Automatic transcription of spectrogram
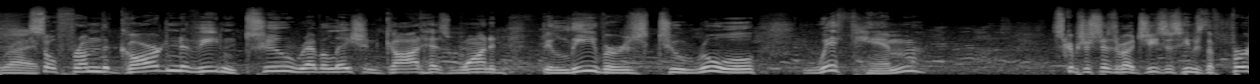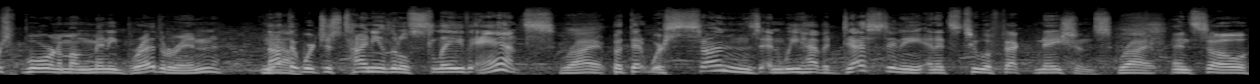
Right. So from the Garden of Eden to Revelation, God has wanted believers to rule with him. Scripture says about Jesus, he was the firstborn among many brethren. Not Yeah. that we're just tiny little slave ants, Right. But that we're sons and we have a destiny, and it's to affect nations, Right. And so,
